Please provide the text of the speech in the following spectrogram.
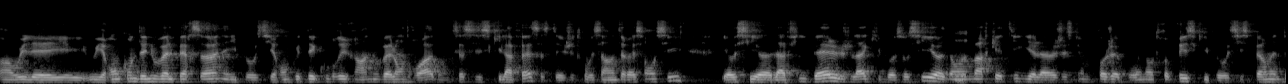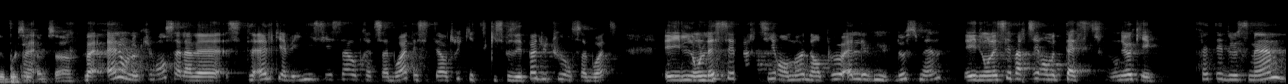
où, il est, où il rencontre des nouvelles personnes et il peut aussi découvrir un nouvel endroit. Donc ça, c'est ce qu'il a fait. Ça, j'ai trouvé ça intéressant aussi. Il y a aussi euh, la fille belge là qui bosse aussi euh, dans le marketing et la gestion de projet pour une entreprise qui peut aussi se permettre de bosser comme ça. Bah, elle, en l'occurrence, elle avait, c'était elle qui avait initié ça auprès de sa boîte et c'était un truc qui, qui se faisait pas du tout dans sa boîte. Et ils l'ont laissé partir en mode un peu. Elle est venue deux semaines et ils l'ont laissé partir en mode test. On dit ok, faites tes deux semaines,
